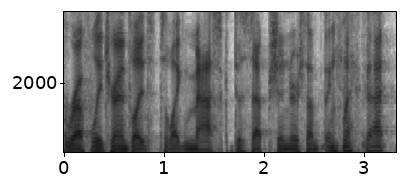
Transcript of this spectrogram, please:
roughly translates to like mask deception or something like that.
